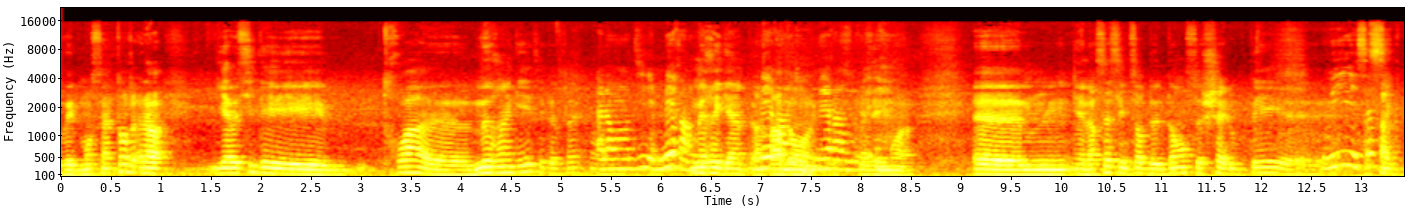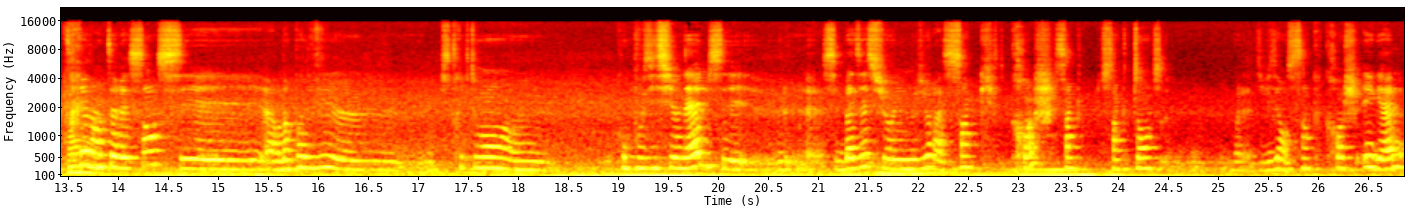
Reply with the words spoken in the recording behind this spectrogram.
ou Edmond Saint-Ange. Alors, il y a aussi des trois meringués, c'est comme ça Alors, on dit les méringues. Méringuins, pardon, excusez-moi. alors ça, c'est une sorte de danse chaloupée. oui, et ça c'est très intéressant. C'est alors d'un point de vue strictement compositionnel, c'est basé sur une mesure à 5 croches, 5, 5 temps voilà, divisé en 5 croches égales,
